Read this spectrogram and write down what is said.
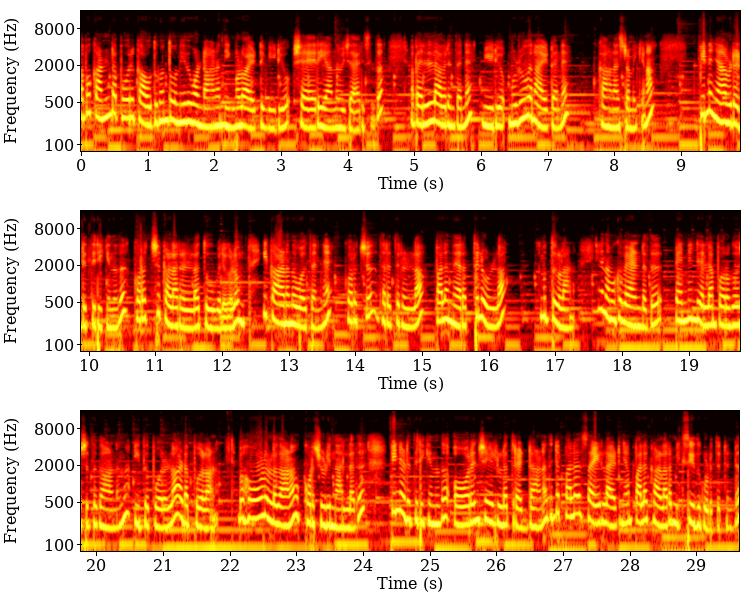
അപ്പോൾ കണ്ടപ്പോൾ ഒരു കൗതുകം തോന്നിയത് കൊണ്ടാണ് നിങ്ങളുമായിട്ട് വീഡിയോ ഷെയർ ചെയ്യാമെന്ന് വിചാരിച്ചത്. അപ്പോൾ എല്ലാവരും തന്നെ വീഡിയോ മുഴുവനായിട്ട് തന്നെ കാണാൻ ശ്രമിക്കണം. പിന്നെ ഞാൻ ഇവിടെ എടുത്തിരിക്കുന്നത് കുറച്ച് കളറുള്ള തൂവലുകളും ഈ കാണുന്ന പോലെ തന്നെ കുറച്ച് തരത്തിലുള്ള പല നിറത്തിലുള്ള മുത്തുകളാണ്. ഇനി നമുക്ക് വേണ്ടത് പെണ്ണിന്റെ എല്ലാം പുറകുവശത്ത് കാണുന്ന ഇതുപോലുള്ള അടപ്പുകളാണ്. അപ്പോൾ ഹോളുള്ളതാണ് കുറച്ചുകൂടി നല്ലത്. പിന്നെ എടുത്തിരിക്കുന്നത് ഓറഞ്ച് ഷെയ്ഡുള്ള ത്രെഡാണ് അതിന്റെ പല സൈഡിലായിട്ട് ഞാൻ പല കളർ മിക്സ് ചെയ്ത് കൊടുത്തിട്ടുണ്ട്.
